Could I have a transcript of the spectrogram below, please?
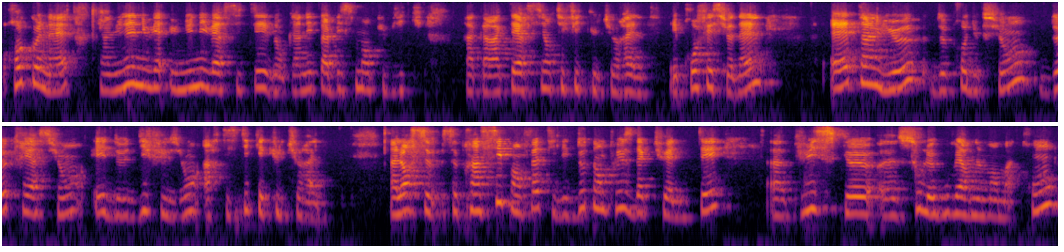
reconnaître qu'une université, donc un établissement public à caractère scientifique, culturel et professionnel, est un lieu de production, de création et de diffusion artistique et culturelle. Alors ce, principe, en fait, il est d'autant plus d'actualité euh, puisque euh, sous le gouvernement Macron,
